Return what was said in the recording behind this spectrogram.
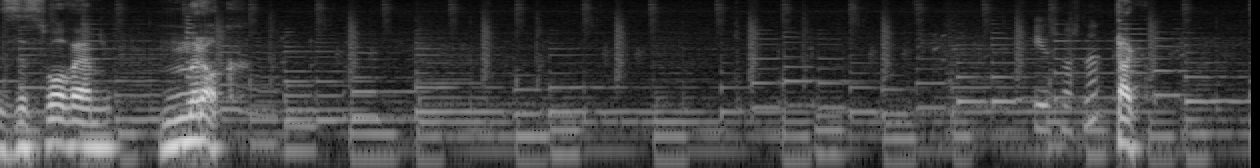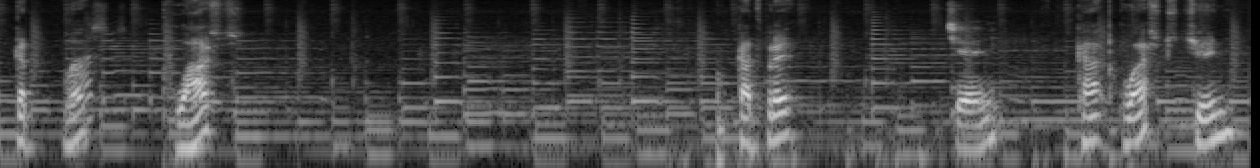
ze słowem mrok. I już można? Tak. Ka- no? Płaszcz? Płaszcz. Kacpry. Cień. Ka- płaszcz, cień.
